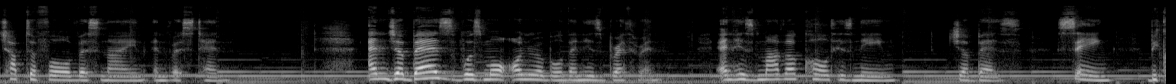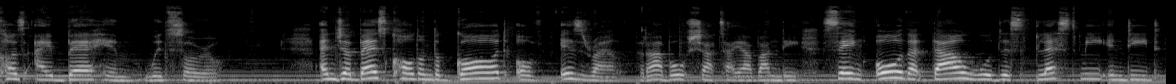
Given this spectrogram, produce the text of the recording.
chapter 4 verse 9 and verse 10. And Jabez was more honorable than his brethren, and his mother called his name Jabez, saying, Because I bear him with sorrow. And Jabez called on the God of Israel, Rabo Shatayabandi, saying, Oh, that thou wouldest bless me indeed,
